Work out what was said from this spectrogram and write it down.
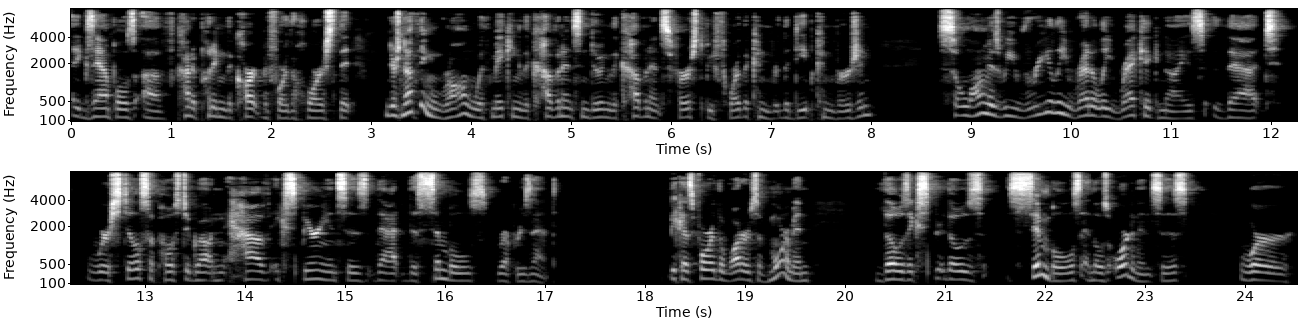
examples of kind of putting the cart before the horse that there's nothing wrong with making the covenants and doing the covenants first before the con- the deep conversion, so long as we really readily recognize that we're still supposed to go out and have experiences that the symbols represent because for the waters of Mormon, those exp- those symbols and those ordinances were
